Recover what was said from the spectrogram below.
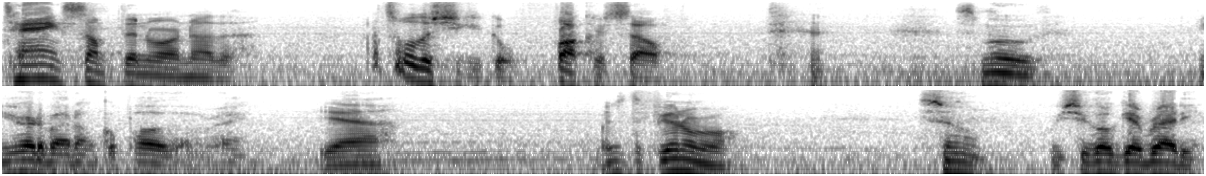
Teng something or another. I told her she could go fuck herself. Smooth. You heard about Uncle Po though, right? Yeah. When's the funeral? Soon. We should go get ready.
